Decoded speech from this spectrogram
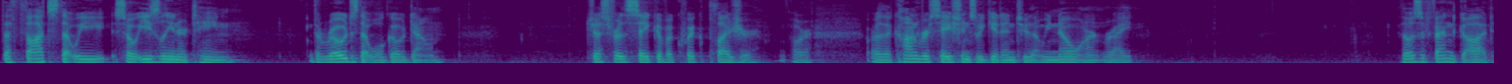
the thoughts that we so easily entertain, the roads that we'll go down, just for the sake of a quick pleasure, or, or the conversations we get into that we know aren't right, those offend God,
